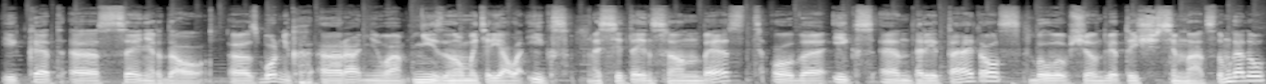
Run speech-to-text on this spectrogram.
и Кэт э, Сенердал. Э, сборник э, раннего неизданного материала X Citation Best of the X and Retitles был выпущен в 2017 году.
